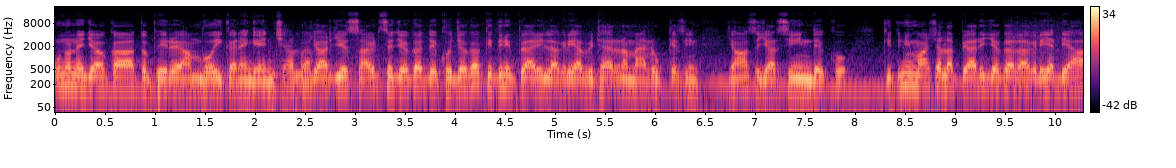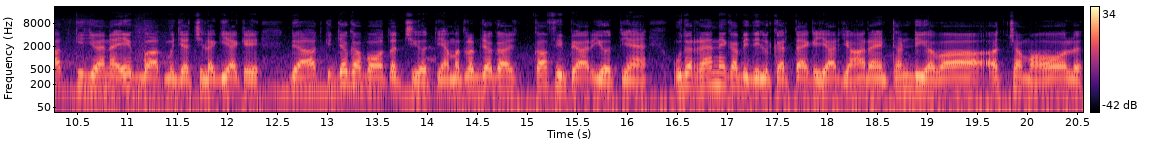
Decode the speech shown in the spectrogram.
उन्होंने जो कहा तो फिर हम वही करेंगे इन यार, ये साइड से जगह देखो, जगह कितनी प्यारी लग रही है। अभी ठहरना मैं रुक के सीन यहाँ से यार सीन देखो। कितनी माशाल्लाह प्यारी जगह लग रही है। देहात की जो है ना, एक बात मुझे अच्छी लगी है कि देहात की जगह बहुत अच्छी होती है। मतलब जगह काफ़ी प्यारी होती हैं। उधर रहने का भी दिल करता है कि यार यहाँ रहें, ठंडी हवा अच्छा माहौल।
